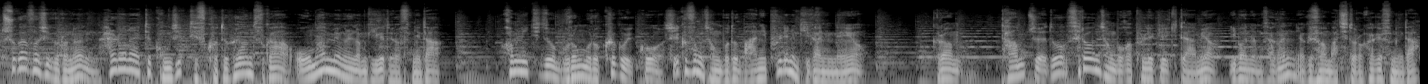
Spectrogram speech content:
추가 소식으로는 할로나이트 공식 디스코드 회원수가 5만 명을 넘기게 되었습니다. 커뮤니티도 무럭무럭 크고 있고 실크성 정보도 많이 풀리는 기간이네요. 그럼 다음 주에도 새로운 정보가 풀리길 기대하며 이번 영상은 여기서 마치도록 하겠습니다.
